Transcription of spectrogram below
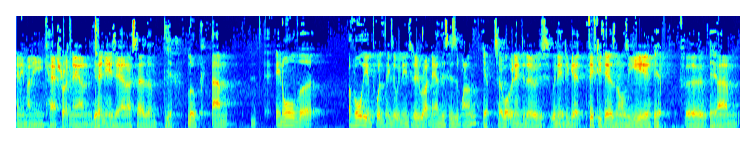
any money in cash right now? And Yeah. 10 years out, I say to them, Yeah. look, um, in all the, of all the important things that we need to do right now, this isn't one of them. Yep. So what we need to do is we need to get $50,000 a year Yep. for, Yep. um,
